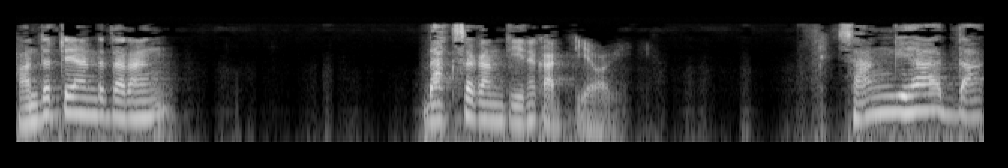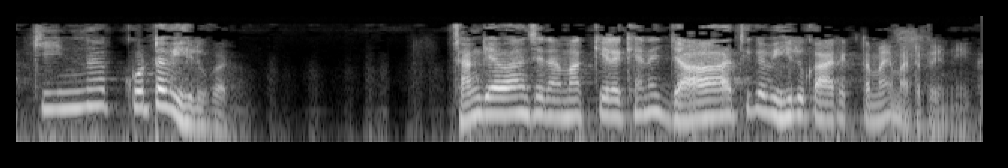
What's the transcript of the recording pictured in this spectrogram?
හඳට යන්න තරම් දක්ෂකම් තියෙන කට්ටිය වගේ. සංඝයා දකින්නකොට විහිළු කරනවා. සංඝයා වහන්සේ නමක් කියලා කියන්නේ ජාතික විහිළුකාරයෙක් තමයි මට පෙන්නේ ඒක.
